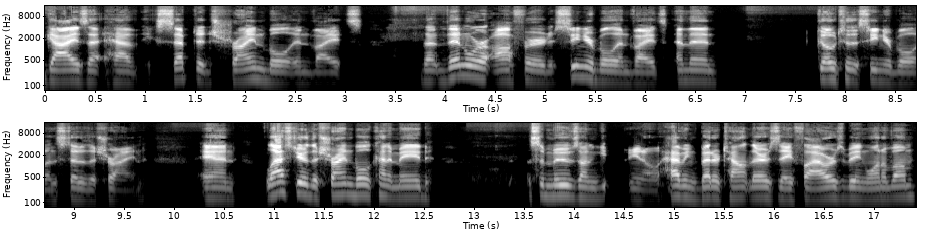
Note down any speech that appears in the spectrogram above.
guys that have accepted Shrine Bowl invites that then were offered Senior Bowl invites and then go to the Senior Bowl instead of the Shrine. And last year, the Shrine Bowl kind of made some moves on you know having better talent there. Zay Flowers being one of them,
